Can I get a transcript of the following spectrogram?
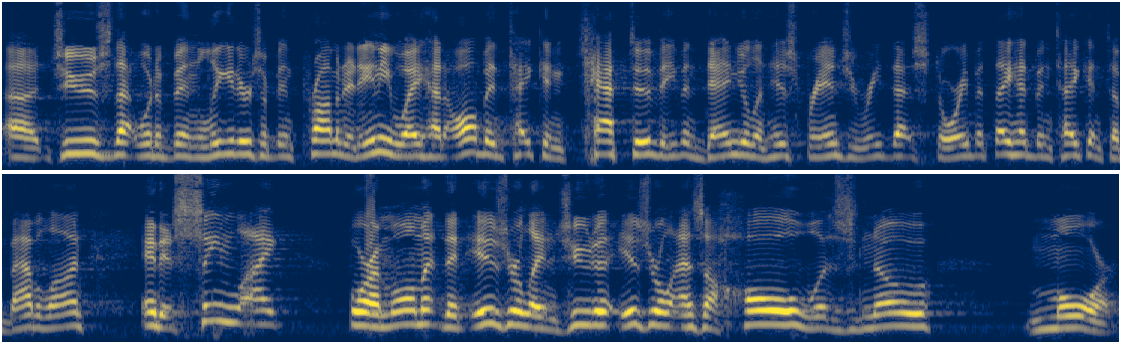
uh, Jews that would have been leaders or been prominent anyway had all been taken captive. Even Daniel and his friends, you read that story, but they had been taken to Babylon. And it seemed like for a moment that Israel and Judah, Israel as a whole, was no more.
